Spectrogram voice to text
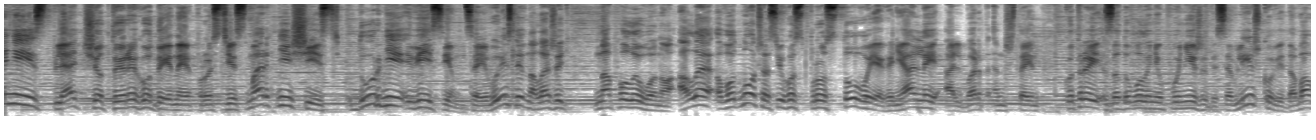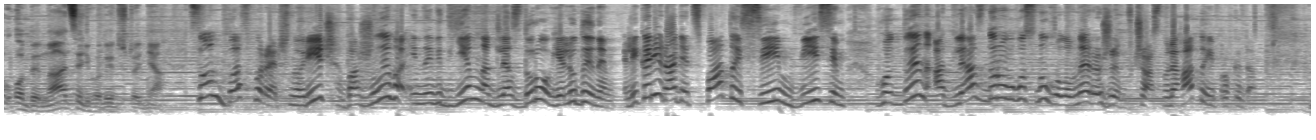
Генії сплять 4 години, прості смертні 6, дурні 8. Цей вислів належить Наполеону, але водночас його спростовує геніальний Альберт Ейнштейн, котрий задоволенню поніжитися в ліжку віддавав 11 годин щодня. Сон, безперечно, річ важлива і невід'ємна для здоров'я людини. Лікарі радять спати 7-8 годин, а для здорового сну головне режим вчасно лягати і прокидати.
